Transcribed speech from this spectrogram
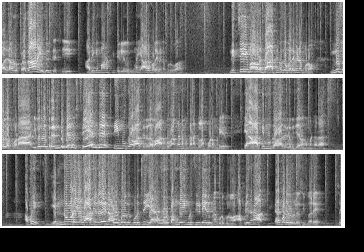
மாதிரியான ஒரு பிரதான எதிர்க்கட்சி அதிகமான சீட்டுகளை ஒதுக்குனா யார் பலவீனப்படுவா? நிச்சயமா வந்து அதிமுக பலவீனப்படும். இன்னும் சொல்ல போனா இவர்கள் ரெண்டு பேரும் சேர்ந்து திமுக வாக்குகளை வாங்குவாங்க நம்ம கணக்கெல்லாம் போட முடியாது. ஏன் அதிமுக வாக்குகளை விஜய் வாங்க மாட்டாரா? அப்போ என்னுடைய வாக்குகளை நான் உங்களுக்கு கொடுத்து என் ஒரு பங்கையும் கொடுத்துக்கிட்டே இதுக்கு நான் கொடுக்கணும். அப்படின்னு எடப்பாடி அவர்கள் யோசிப்பாரு. ஸோ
